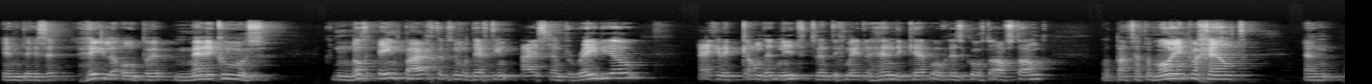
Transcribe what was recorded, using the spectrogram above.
in deze hele open merriekoers. Ik noem nog één paard, dat is nummer 13 Iceland Radio. Eigenlijk kan dit niet, 20 meter handicap over deze korte afstand. Maar het paard staat er mooi in qua geld. En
